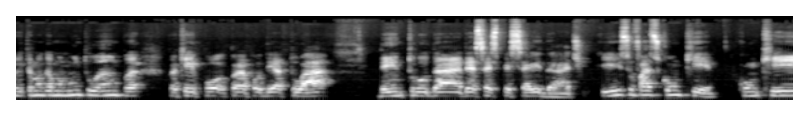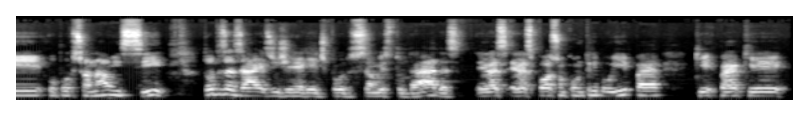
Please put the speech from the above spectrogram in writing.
ele tem uma gama muito ampla para poder atuar dentro da, dessa especialidade. E isso faz com que, com que o profissional em si, todas as áreas de engenharia de produção estudadas, elas, elas possam contribuir para que, para que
